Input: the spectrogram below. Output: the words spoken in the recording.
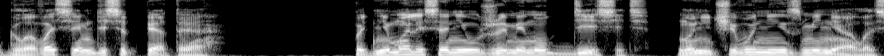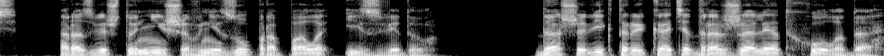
Глава 75. Поднимались они уже минут десять, но ничего не изменялось, разве что ниша внизу пропала из виду. Даша, Виктор и Катя дрожали от холода.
